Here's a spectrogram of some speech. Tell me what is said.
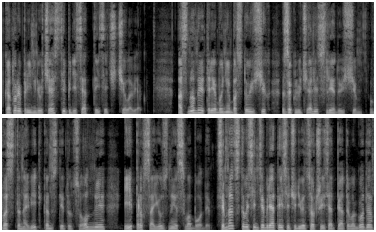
в которой приняли участие 50 тысяч человек. Основные требования бастующих заключались в следующем – восстановить конституционные и профсоюзные свободы. 17 сентября 1965 года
